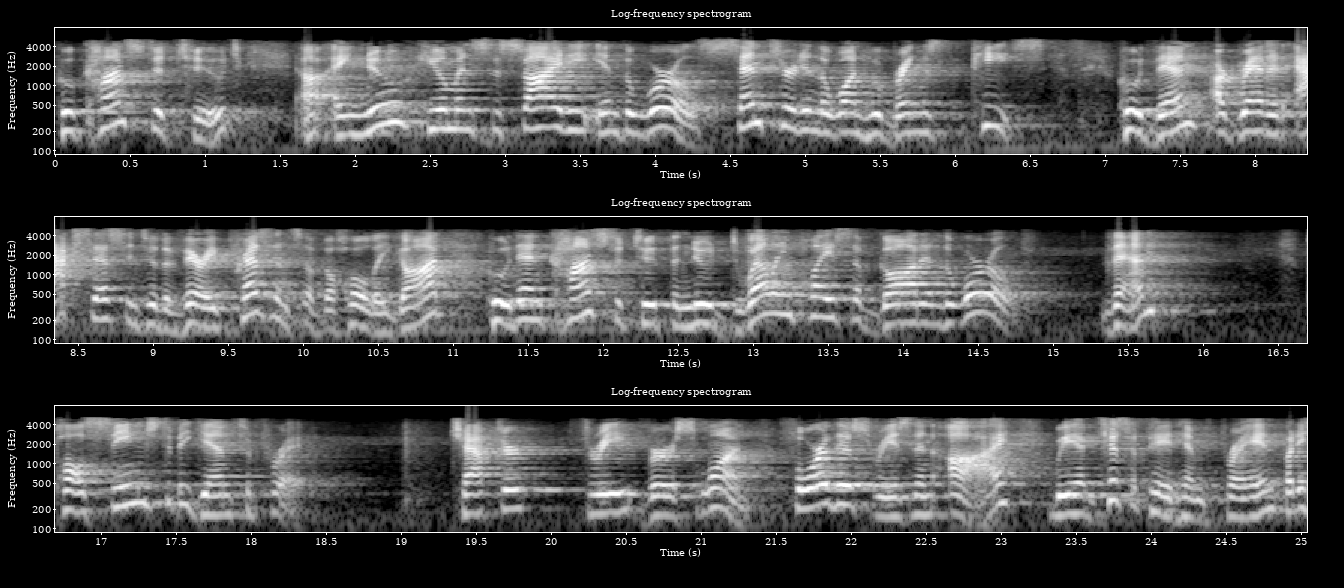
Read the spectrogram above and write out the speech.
who constitute uh, a new human society in the world, centered in the one who brings peace, who then are granted access into the very presence of the Holy God, who then constitute the new dwelling place of God in the world. Then, Paul seems to begin to pray. Chapter 3, verse 1. For this reason, I, we anticipate him praying, but he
